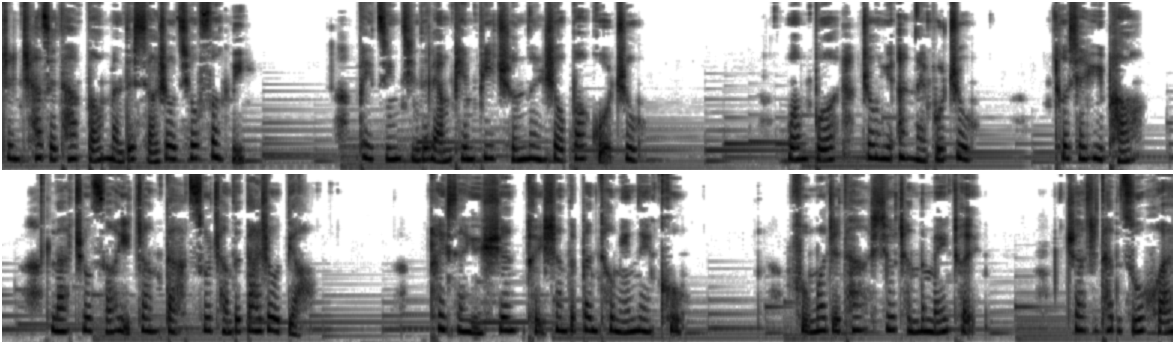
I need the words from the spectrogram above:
正插在他饱满的小肉丘缝里，被紧紧的两片逼唇嫩肉包裹住。王博终于按耐不住，脱下浴袍，拉出早已胀大粗长的大肉屌。褪下雨轩腿上的半透明内裤，抚摸着她修长的美腿，抓着她的足踝，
